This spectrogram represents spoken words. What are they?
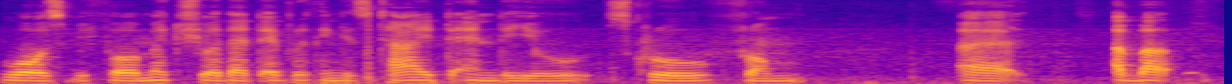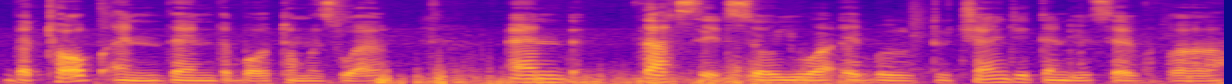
was before. Make sure that everything is tight and you screw from uh, about the top and then the bottom as well. And that's it. So you are able to change it and you save uh,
